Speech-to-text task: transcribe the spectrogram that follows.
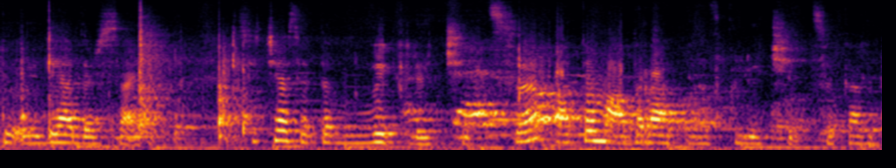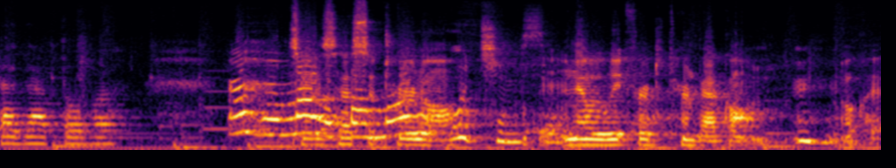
To the other side. Сейчас это выключится, потом обратно включится, когда готово. Ага, So this has to turn off. учимся. And now we wait for it to turn back on. Okay.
